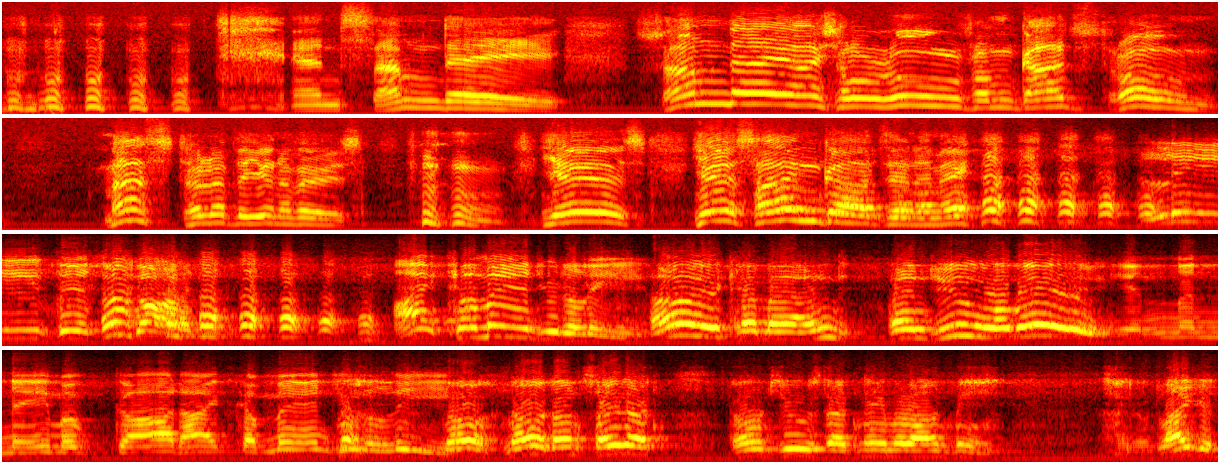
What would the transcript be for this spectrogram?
and someday, someday I shall rule from God's throne, master of the universe. yes, yes, I'm God's enemy. Leave this garden. I command you to leave. I command, and you obey. In the name of God, I command you to leave. No, no, don't say that. Don't use that name around me. I don't like it.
